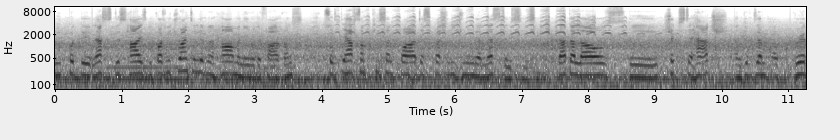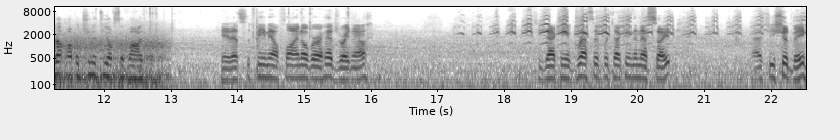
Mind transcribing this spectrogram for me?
we put the nest this high is because we're trying to live in harmony with the falcons, so they have some peace and quiet, especially during their nesting season. That allows the chicks to hatch and gives them a greater opportunity of survival. Okay, that's the female flying over our heads right now. She's acting aggressive, protecting the nest site, as she should be.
